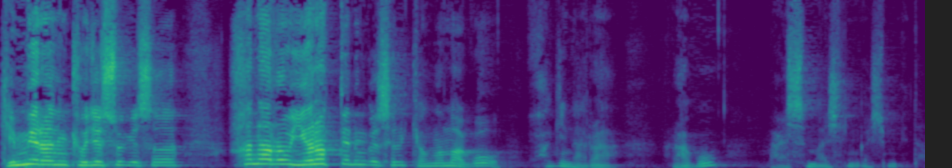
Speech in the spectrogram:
긴밀한 교제 속에서 하나로 연합되는 것을 경험하고 확인하라. 라고 말씀하시는 것입니다.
